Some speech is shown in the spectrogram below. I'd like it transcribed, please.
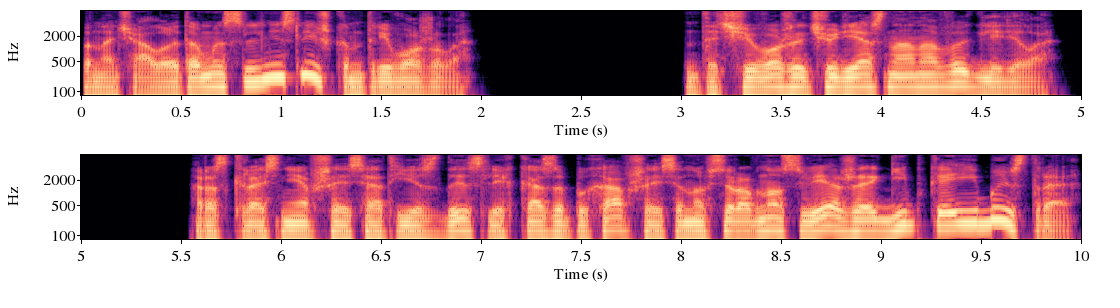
Поначалу эта мысль не слишком тревожила. Да чего же чудесно она выглядела. Раскрасневшаяся от езды, слегка запыхавшаяся, но все равно свежая, гибкая и быстрая.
